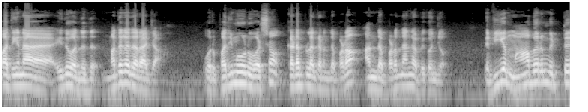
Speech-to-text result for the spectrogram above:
பார்த்தீங்கன்னா இது வந்தது மதகத ராஜா. ஒரு பதிமூணு வருஷம் கிடப்பில் கிடந்த படம் அந்த படம் தாங்க அப்படி கொஞ்சம் பெரிய மாபெரும் இட்டு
